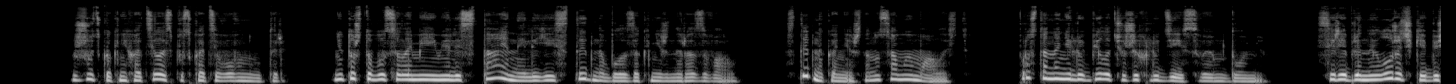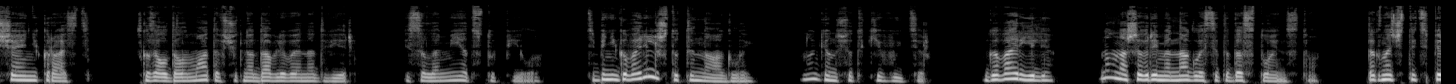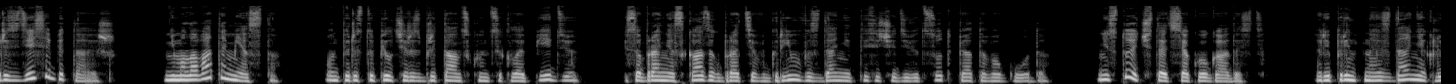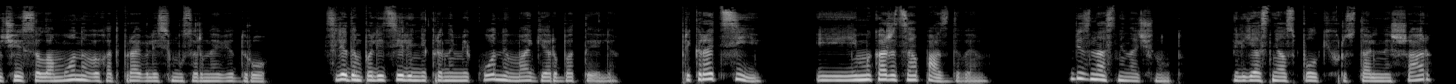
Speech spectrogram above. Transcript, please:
Жуть, как не хотелось пускать его внутрь. Не то чтобы у Соломеи имелись тайны, или ей стыдно было за книжный развал. Стыдно, конечно, но самую малость. Просто она не любила чужих людей в своем доме. Серебряные ложечки обещаю не красть. — сказал Долматов, чуть надавливая на дверь. И Соломея отступила. — Тебе не говорили, что ты наглый? Ноги он все-таки вытер. — Говорили. Но в наше время наглость — это достоинство. Так значит, ты теперь здесь обитаешь? Не маловато места? Он переступил через британскую энциклопедию и собрание сказок братьев Гримм в издании 1905 года. Не стоит читать всякую гадость. Репринтное издание ключей Соломоновых отправились в мусорное ведро. Следом полетели некрономиконы маги Арбателя. «Прекрати! И мы, кажется, опаздываем. Без нас не начнут». Илья снял с полки хрустальный шар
